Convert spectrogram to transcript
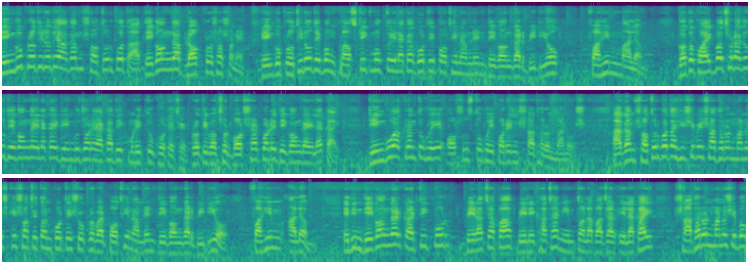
ডেঙ্গু প্রতিরোধে আগাম সতর্কতা দেগঙ্গা ব্লক প্রশাসনের। ডেঙ্গু প্রতিরোধ এবং প্লাস্টিক মুক্ত এলাকা গড়তে পথে নামলেন দেগঙ্গার বিডিও ফাহিম মালাম গত কয়েক বছর আগেও দেগঙ্গা এলাকায় ডেঙ্গু জ্বরে একাধিক মৃত্যু ঘটেছে। প্রতি বছর বর্ষার পরে দেগঙ্গা এলাকায় ডেঙ্গু আক্রান্ত হয়ে অসুস্থ হয়ে পড়েন সাধারণ মানুষ। আগাম সতর্কতা হিসেবে সাধারণ মানুষকে সচেতন করতে শুক্রবার পথে নামলেন দেগঙ্গার বিডিও ফাহিম আলম। এদিন দেগঙ্গার কার্তিকপুর, বেড়াচাপা, বেলেঘাটা, নিমতলা বাজার এলাকায় সাধারণ মানুষ এবং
